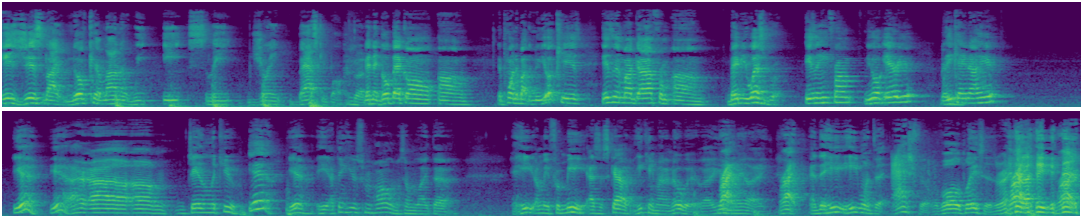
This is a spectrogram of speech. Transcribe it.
it's just like North Carolina. We eat, sleep, drink basketball. Right. Then they go back on um, the point about the New York kids. Isn't my guy from um, Baby Westbrook? Isn't he from New York area? But he came down here. Yeah, yeah. I heard, uh, um, Jalen Lecque. Yeah. Yeah, he, I think he was from Harlem or something like that. He, I mean, for me as a scout, he came out of nowhere, like you know Right. what I mean? like Right. And then he he went to Asheville of all the places, right? Right, Like, right.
